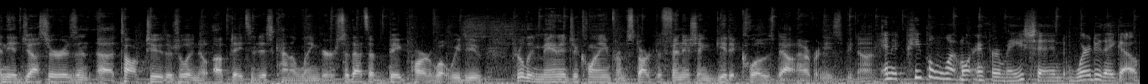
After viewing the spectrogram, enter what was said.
and the adjuster isn't uh, talked to, there's really no updates and it just kind of lingers. So that's a big part of what we do, to really manage a claim from start to finish and get it closed out however it needs to be done. And if people want more information, where do they go?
